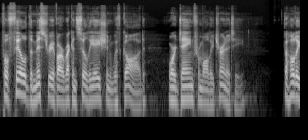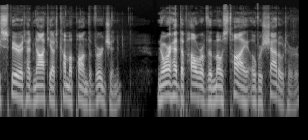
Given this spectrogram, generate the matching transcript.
fulfilled the mystery of our reconciliation with God, ordained from all eternity. The Holy Spirit had not yet come upon the Virgin, nor had the power of the Most High overshadowed her,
